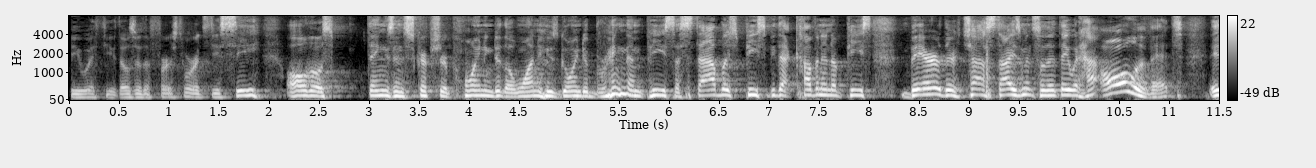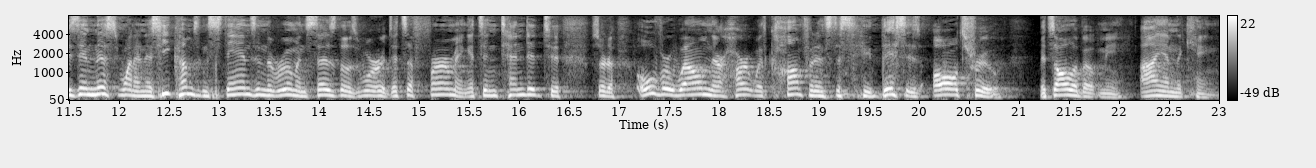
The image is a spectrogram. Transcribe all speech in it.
be with you. Those are the first words. Do you see all those things in Scripture pointing to the one who's going to bring them peace, establish peace, be that covenant of peace, bear their chastisement so that they would have all of it is in this one. And as he comes and stands in the room and says those words, it's affirming, it's intended to sort of overwhelm their heart with confidence to say, This is all true. It's all about me. I am the king.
